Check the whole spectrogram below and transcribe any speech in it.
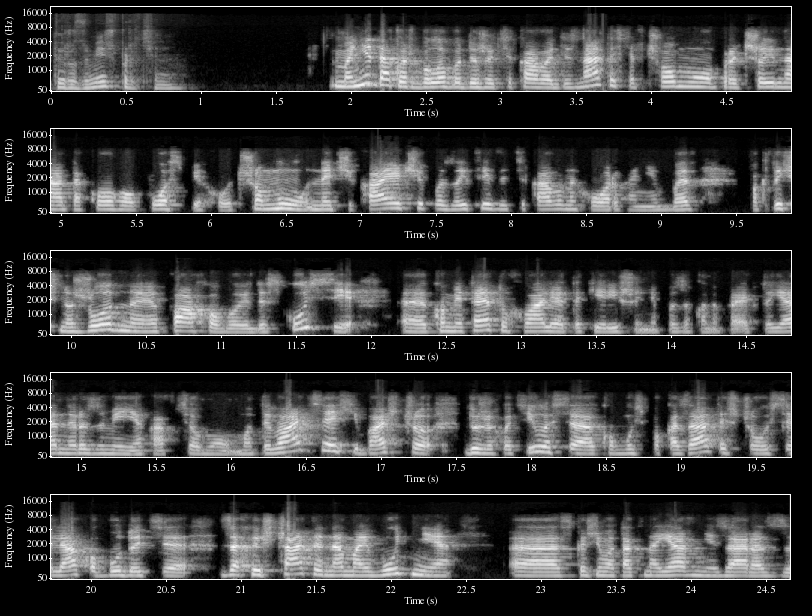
Ти розумієш причину? Мені також було б дуже цікаво дізнатися, в чому причина такого поспіху, чому не чекаючи позиції зацікавлених органів, без фактично жодної фахової дискусії, е, комітет ухвалює такі рішення по законопроекту. Я не розумію, яка в цьому мотивація. Хіба що дуже хотілося комусь показати, що усіляко будуть е, захищати на майбутнє. е, Скажімо так, наявні зараз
